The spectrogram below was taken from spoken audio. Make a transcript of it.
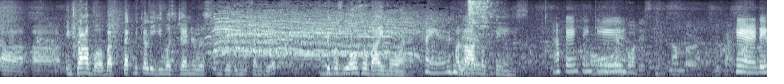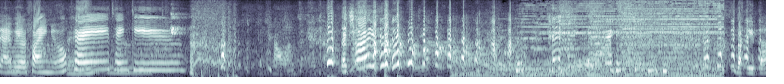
uh, uh, in trouble, but technically he was generous in giving you some gifts. because we also buy more. Ayan. A lot of things. Okay, thank you. Here, then I will find you. Okay, thank you. A challenge. A challenge. Nakita?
